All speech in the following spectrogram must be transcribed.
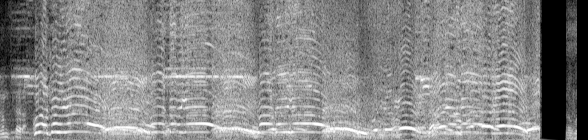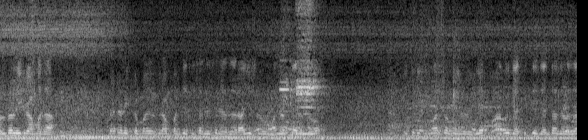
ನಮಸ್ಕಾರ. ಗೊಲ್ರಳ್ಳಿ ಗ್ರಾಮದ ಬೇಟಳಿ ಗ್ರಾಮ ಗ್ರಾಮ ಪಂಚಾಯತಿ ಸದಸ್ಯರಾದ ರಾಜೇಶ್ ಅವರು ಮಾತಾಡ್ತಾ ಇದ್ದರು. ಎಚ್ ಡಿ ಕುಮಾರಸ್ವಾಮಿ ಅವರಿಗೆ ಹಾಗೂ ಜಾತ್ಯತೀಯ ಜನತಾದಳದ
